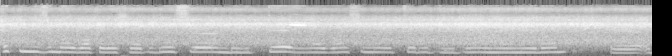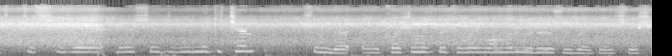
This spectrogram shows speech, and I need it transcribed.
Hepinize merhaba arkadaşlar. Bugün sizlerle birlikte hayvan simülatörü diye oynuyorum. Ee, açıkçası size bahsedebilmek için şimdi e, karşımızdaki hayvanları görüyorsunuz arkadaşlar.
